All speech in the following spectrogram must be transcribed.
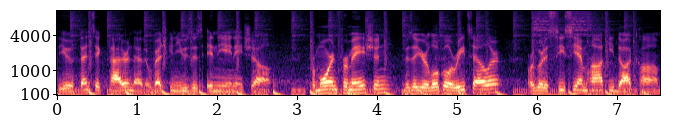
the authentic pattern that Ovechkin uses in the NHL. For more information, visit your local retailer or go to ccmhockey.com.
